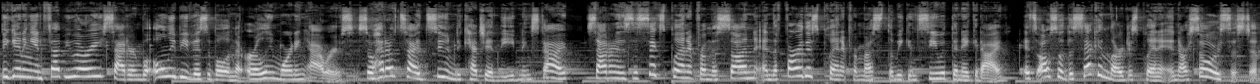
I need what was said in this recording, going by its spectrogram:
Beginning in February, Saturn will only be visible in the early morning hours, so head outside soon to catch it in the evening sky. Saturn is the sixth planet from the Sun and the farthest planet from us that we can see with the naked eye. It's also the second largest planet in our solar system,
